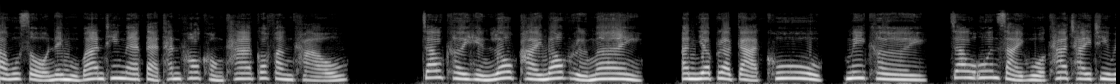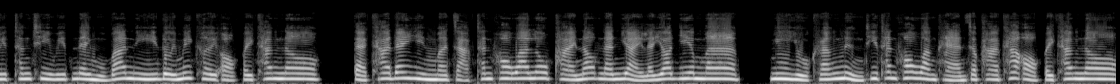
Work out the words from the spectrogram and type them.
อาวุโสในหมู่บ้านที่แม้แต่ท่านพ่อของข้าก็ฟังเขา เจ้าเคยเห็นโลกภายนอกหรือไม่ อัญญประกาศคู่ ไม่เคย เจ้าอ้วนสายหัวข้าใช้ชีวิตทั้งชีวิตในหมู่บ้านนี้โดยไม่เคยออกไปข้างนอก แต่ข้าได้ยินมาจากท่านพ่อว่าโลกภายนอกนั้นใหญ่และยอดเยี่ยมมาก มีอยู่ครั้งหนึ่งที่ท่านพ่อวางแผนจะพาข้าออกไปข้างนอก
